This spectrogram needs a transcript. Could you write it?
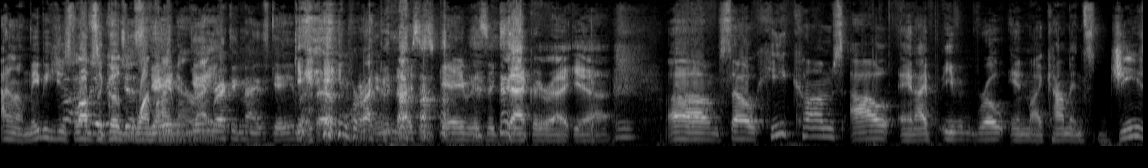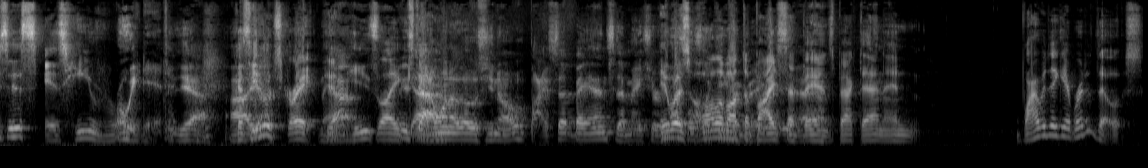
I don't know maybe he just Well, loves a good one liner. game right? recognized game. that game know? recognizes game is exactly right. Yeah. Um, so he comes out, and I even wrote in my comments, "Jesus is he roided?" Yeah, because uh, he yeah. looks great, man. Yeah, He's like he's got uh, one of those, you know, bicep bands that makes your. It was all about the bigger. bicep Yeah. bands back then, and why would they get rid of those?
